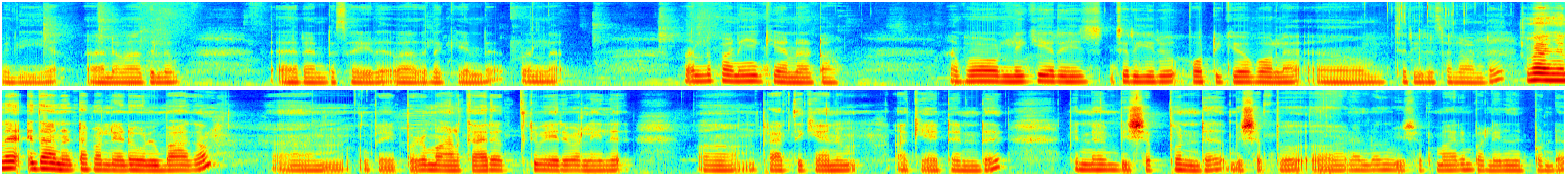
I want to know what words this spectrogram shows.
വലിയ ആനവാതിലും രണ്ട് സൈഡ് വാതിലൊക്കെ ഉണ്ട്. നല്ല നല്ല പണിയൊക്കെയാണ് കേട്ടോ. അപ്പോൾ ഉള്ളിലേക്ക് കയറി ചെറിയൊരു പോർട്ടിക്കോ പോലെ ചെറിയൊരു സ്ഥലമുണ്ട്. അപ്പോൾ അങ്ങനെ ഇതാണ് കേട്ടോ പള്ളിയുടെ ഉൾഭാഗം. ഇപ്പോൾ ഇപ്പോഴും ആൾക്കാർ ഒത്തിരി പേര് പള്ളിയിൽ പ്രാർത്ഥിക്കാനും ഒക്കെ ആയിട്ടുണ്ട്. പിന്നെ ബിഷപ്പുണ്ട്. ബിഷപ്പ് രണ്ട് മൂന്ന് ബിഷപ്പ്മാരും പള്ളിയിൽ നിൽപ്പുണ്ട്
